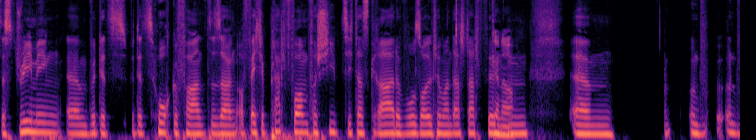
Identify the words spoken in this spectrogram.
das Streaming ähm, wird, jetzt, wird jetzt hochgefahren, sozusagen, auf welche Plattform verschiebt sich das gerade, wo sollte man da stattfinden? Genau. Ähm, und, und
